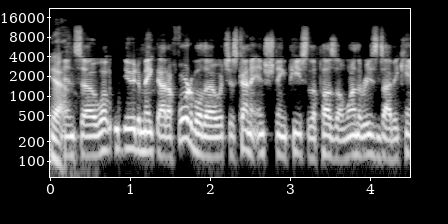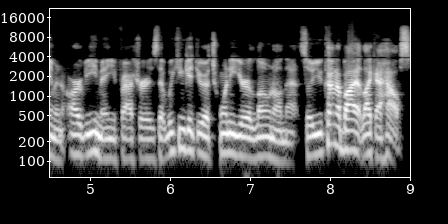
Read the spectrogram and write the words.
Yeah. And so what we do to make that affordable, though, which is kind of interesting piece of the puzzle. and One of the reasons I became an RV manufacturer is that we can get you a 20 year loan on that. So you kind of buy it like a house.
